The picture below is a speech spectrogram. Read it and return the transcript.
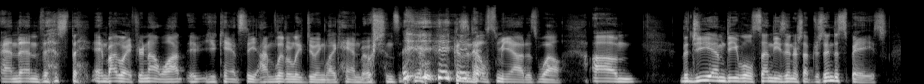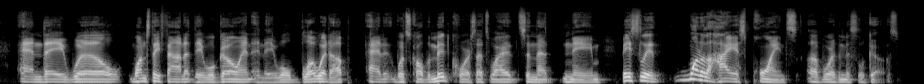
And then this thing, and by the way, if you're not wat, you can't see, I'm literally doing like hand motions because it helps me out as well. Um, the GMD will send these interceptors into space, and they will, once they found it, they will go in and they will blow it up at what's called the mid course. That's why it's in that name. Basically, one of the highest points of where the missile goes.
